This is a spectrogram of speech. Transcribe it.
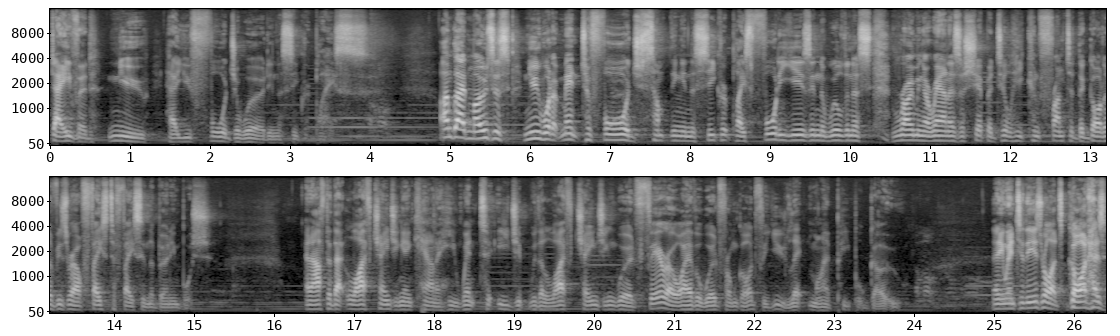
David knew how you forge a word in the secret place. I'm glad Moses knew what it meant to forge something in the secret place, 40 years in the wilderness, roaming around as a shepherd till he confronted the God of Israel face to face in the burning bush. And after that life changing encounter, he went to Egypt with a life changing word Pharaoh, I have a word from God for you. Let my people go. Then he went to the Israelites. God has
